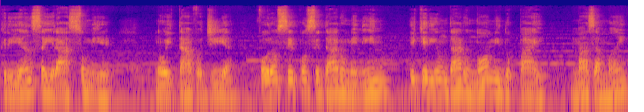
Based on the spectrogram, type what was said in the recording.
criança irá assumir. No oitavo dia, foram circuncidar o menino e queriam dar o nome do pai, mas a mãe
